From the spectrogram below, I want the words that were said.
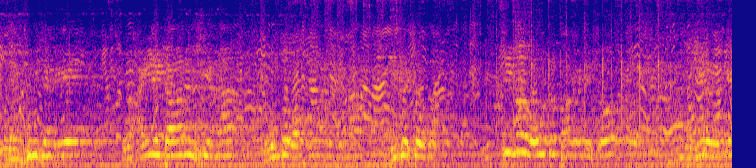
இந்த எக்ஸிபிஷனுக்கு ஒரு ஹைலைட்டான விஷயம்னா ரொம்ப விஷயம்னா இந்த ஷோ தான் நிச்சயமா ஒவ்வொருத்தரும் பார்க்க வேண்டிய ஷோ இந்த வீரருக்கு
